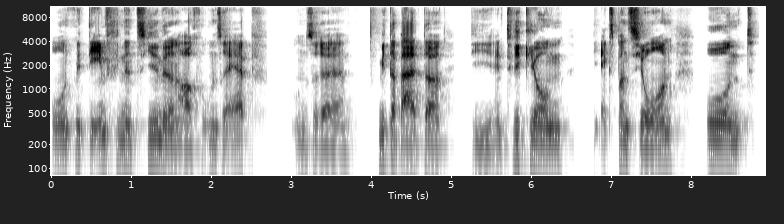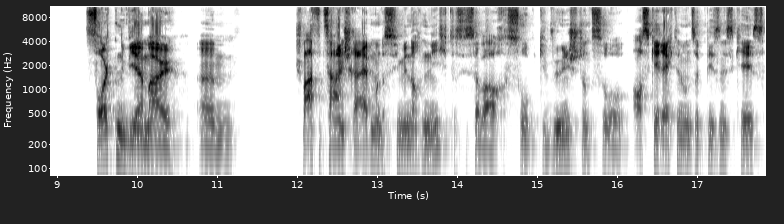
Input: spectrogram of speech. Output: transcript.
und mit dem finanzieren wir dann auch unsere App, unsere Mitarbeiter, die Entwicklung, die Expansion und sollten wir mal ähm, schwarze Zahlen schreiben, und das sind wir noch nicht, das ist aber auch so gewünscht und so ausgerechnet in unser Business Case.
